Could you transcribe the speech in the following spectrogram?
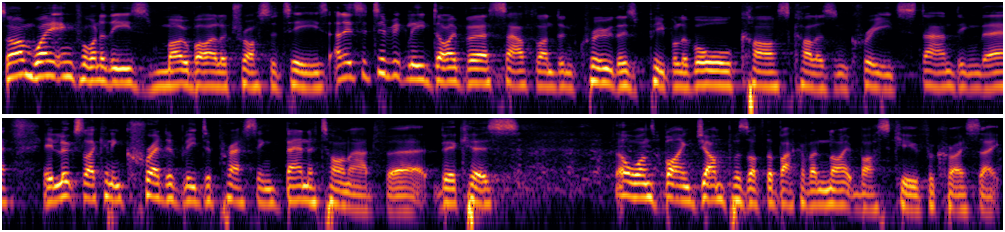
So I'm waiting for one of these mobile atrocities, and it's a typically diverse South London crew. There's people of all caste, colours, and creeds standing there. It looks like an incredibly depressing Benetton advert because no one's buying jumpers off the back of a night bus queue, for Christ's sake.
